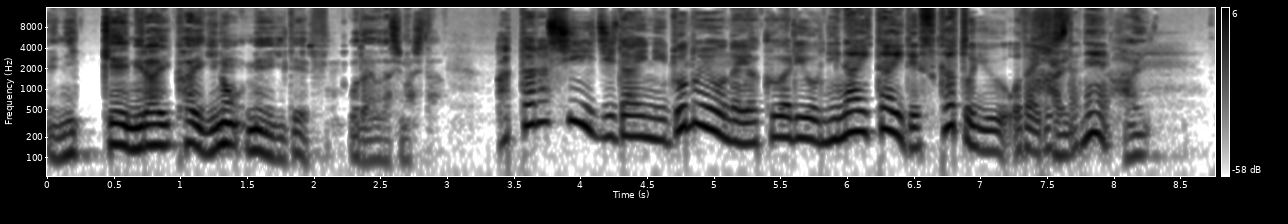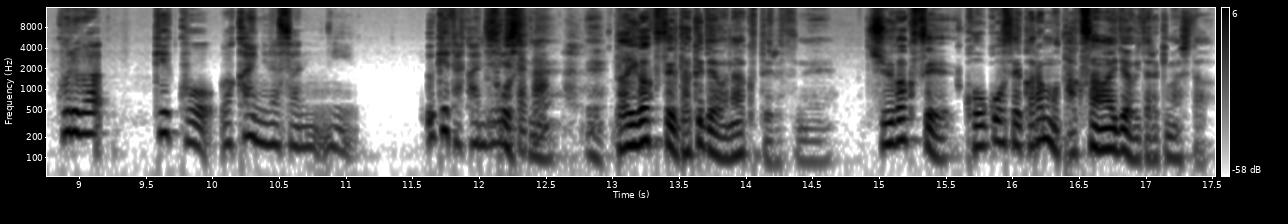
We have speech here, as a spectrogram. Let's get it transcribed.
えー日経未来会議の名義でですねお題を出しました。新しい時代にどのような役割を担いたいですかというお題でしたね、はい、はい。これは結構若い皆さんに受けた感じでしたか、そうですね。え大学生だけではなくてですね、中学生、高校生からもたくさんアイデアをいただきました。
